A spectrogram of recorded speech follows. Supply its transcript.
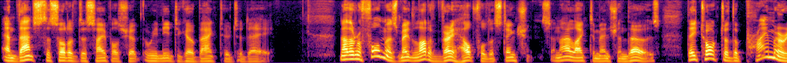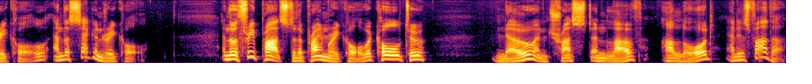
And that's the sort of discipleship that we need to go back to today. Now, the Reformers made a lot of very helpful distinctions, and I like to mention those. They talked of the primary call and the secondary call. And there were three parts to the primary call. We're called to know and trust and love our Lord and His Father.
